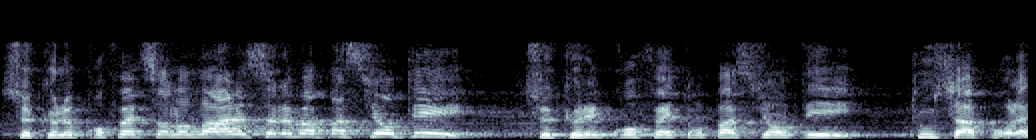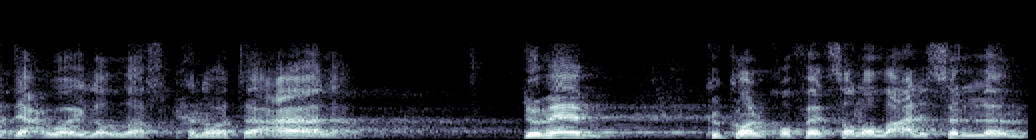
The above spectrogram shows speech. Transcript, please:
ce que le prophète sallallahu alayhi wa sallam a patienté, ce que les prophètes ont patienté, tout ça pour la da'wah il Allah subhanahu wa ta'ala. De même que quand le prophète sallallahu alayhi wa sallam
